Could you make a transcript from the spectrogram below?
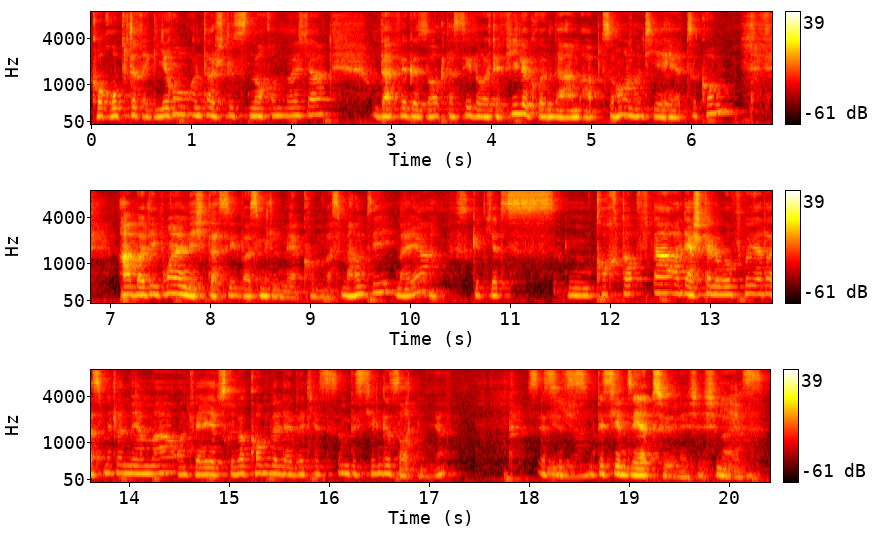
korrupte Regierungen unterstützt noch und nöcher und dafür gesorgt, dass die Leute viele Gründe haben abzuhauen und hierher zu kommen. Aber die wollen nicht, dass sie übers Mittelmeer kommen. Was machen sie? Naja, es gibt jetzt einen Kochtopf da an der Stelle, wo früher das Mittelmeer war und wer jetzt rüberkommen will, der wird jetzt ein bisschen gesotten. Ja? Es ist ja. jetzt ein bisschen sehr zynisch, ich weiß. Ja.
